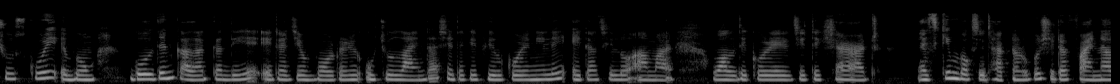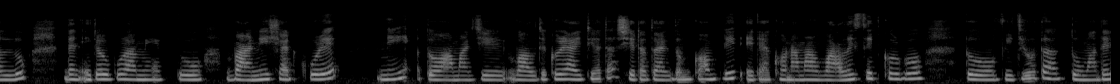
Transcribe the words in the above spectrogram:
চুজ করি এবং গোল্ডেন কালারটা দিয়ে এটা যে বর্ডারের উঁচু লাইনটা সেটাকে ফিল করে নিলে এটা ছিল আমার ওয়াল ডেকোরের যে টেক্সচার আর্ট আইসক্রিম বক্সের ঢাকনার উপর সেটা ফাইনাল লুক দেন এটার উপর আমি একটু বার্নিশ অ্যাড করে নিই। তো আমার যে ওয়াল ডেকোরের আইডিয়াটা সেটা তো একদম কমপ্লিট এটা এখন আমার ওয়ালে সেট করব। তো ভিডিওটা তোমাদের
